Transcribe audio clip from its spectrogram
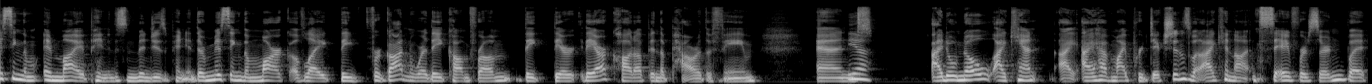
missing them. In my opinion, this is Minji's opinion. They're missing the mark of like they've forgotten where they come from. They they're they are caught up in the power of the fame, and Yeah. I don't know. I can't. I I have my predictions, but I cannot say for certain. But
